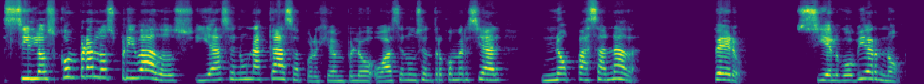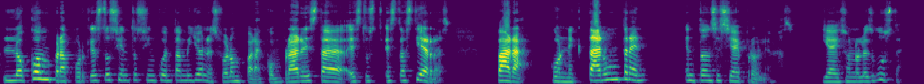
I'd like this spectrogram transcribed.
si los compran los privados y hacen una casa, por ejemplo, o hacen un centro comercial, no pasa nada. Pero si el gobierno lo compra, porque estos 150 millones fueron para comprar estas tierras, para conectar un tren, entonces sí hay problemas. Y a eso no les gusta.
